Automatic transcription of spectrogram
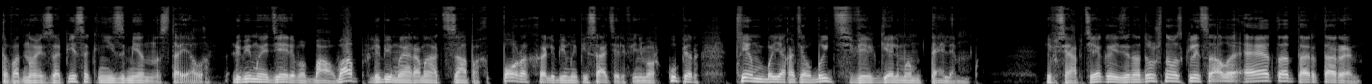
то в одной из записок неизменно стояло. Любимое дерево — баобаб, любимый аромат — запах пороха, любимый писатель — Фенемор Купер, кем бы я хотел быть Вильгельмом Телем. И вся аптека единодушно восклицала «Это Тартарен».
